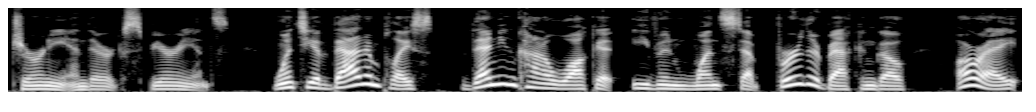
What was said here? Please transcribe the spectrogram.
journey and their experience. Once you have that in place, then you can kind of walk it even one step further back and go, all right,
